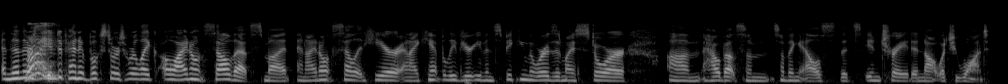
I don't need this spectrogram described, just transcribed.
And then there's Right. independent bookstores who are like, "Oh, I don't sell that smut and I don't sell it here and I can't believe you're even speaking the words in my store. Um, how about some something else that's in trade and not what you want?"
